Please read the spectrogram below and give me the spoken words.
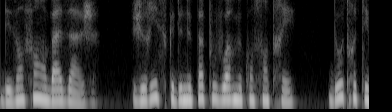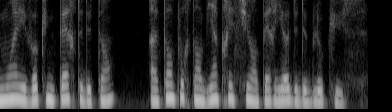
des enfants en bas âge. Je risque de ne pas pouvoir me concentrer. D'autres témoins évoquent une perte de temps, un temps pourtant bien précieux en période de blocus.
